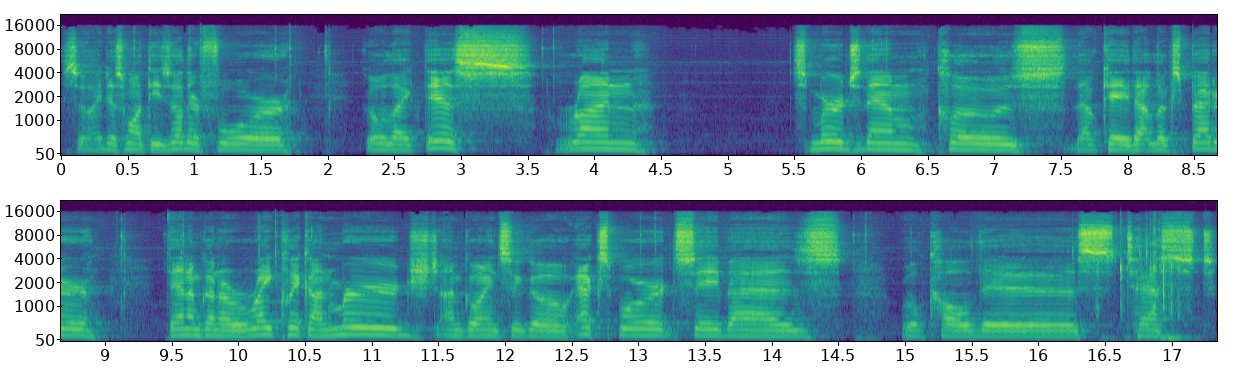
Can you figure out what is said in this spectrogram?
so I just want these other four. Go like this, run, let's merge them, close. Okay, that looks better. Then I'm going to right click on merged. I'm going to go export, save as. We'll call this test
